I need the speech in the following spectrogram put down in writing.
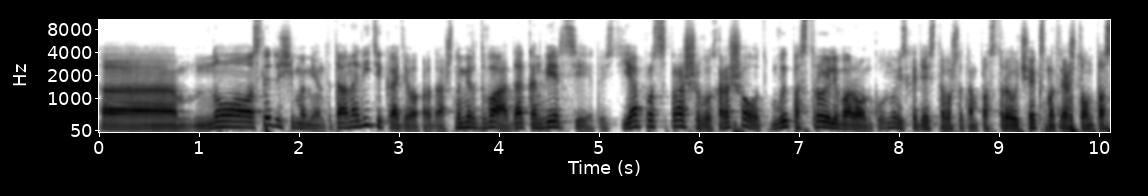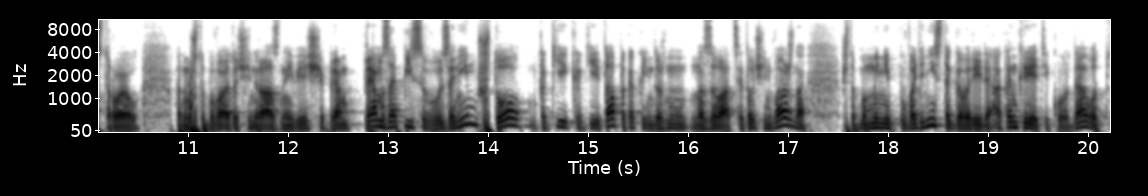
Но следующий момент – это аналитика отдела продаж. Номер два, да, конверсии. То есть я просто спрашиваю, хорошо, вот вы построили воронку, ну, исходя из того, что там построил человек, смотря что он построил, потому что бывают очень разные вещи. Прям, прям записываю за ним, что, какие, какие этапы, как они должны называться. Это очень важно, чтобы мы не водянисто говорили, а конкретику, да, вот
